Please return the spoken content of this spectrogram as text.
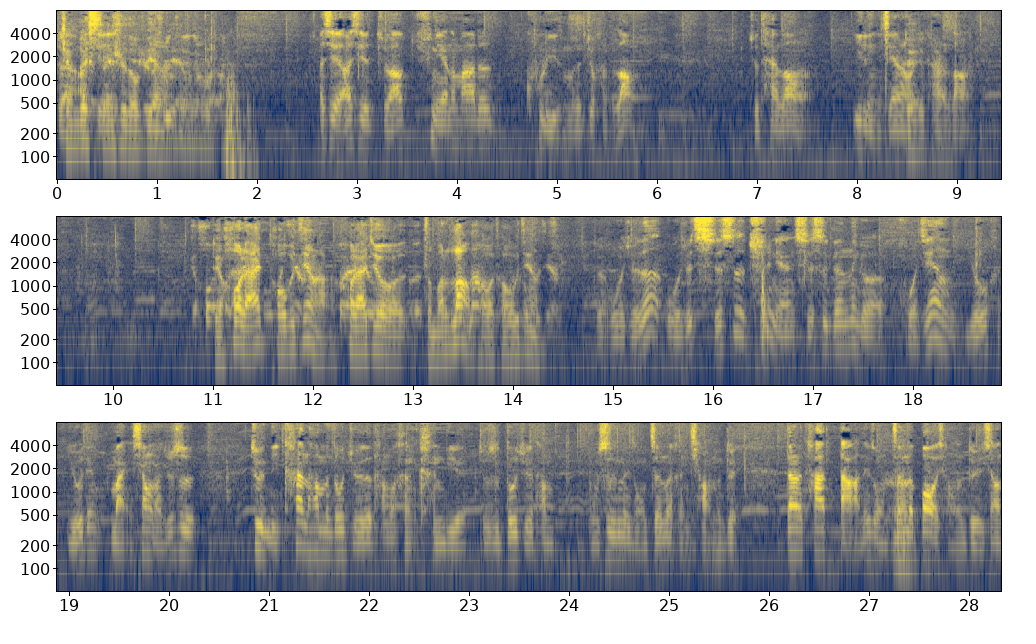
整个形势都变了。而且而且主要去年他妈的库里什么的就很浪，就太浪了，一领先然后就开始浪。对，后来投不进了，后来就怎么浪投投不进。对，我觉得我觉得骑士去年其实跟那个火箭有很有点蛮像的，就是就你看他们都觉得他们很坑爹，就是都觉得他们不是那种真的很强的队，但是他打那种真的爆强的队，像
